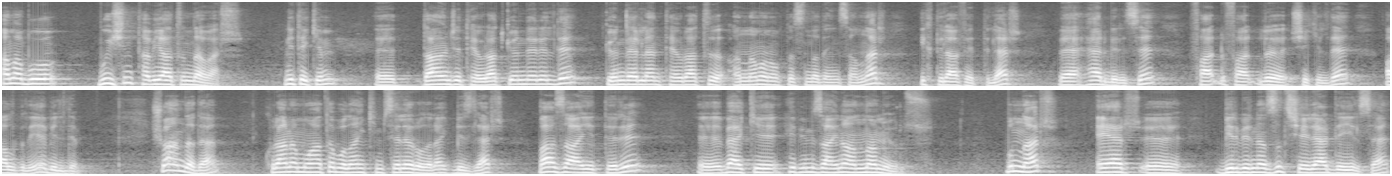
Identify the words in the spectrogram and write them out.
Ama bu bu işin tabiatında var. Nitekim e, daha önce Tevrat gönderildi. Gönderilen Tevrat'ı anlama noktasında da insanlar ihtilaf ettiler ve her birisi farklı farklı şekilde algılayabildi. Şu anda da Kur'an'a muhatap olan kimseler olarak bizler bazı ayetleri e, belki hepimiz aynı anlamıyoruz. Bunlar eğer e, birbirine zıt şeyler değilse,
